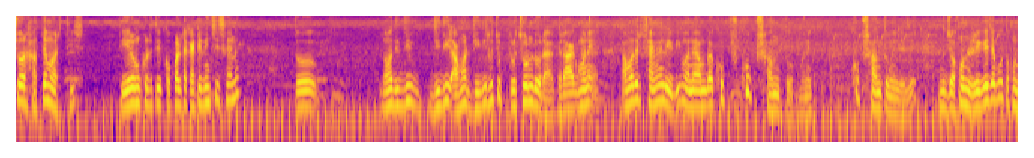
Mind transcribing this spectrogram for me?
চর হাতে মারতিস, তুই এরকম করে তুই কপালটা কাটিয়ে নিচ্ছিস কেন? তো আমার দিদি, দিদির, আমার দিদির হচ্ছে প্রচণ্ড রাগ। রাগ মানে আমাদের ফ্যামিলিরই মানে আমরা খুব খুব শান্ত মানে খুব শান্ত মেজাজে। কিন্তু যখন রেগে যাব, তখন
